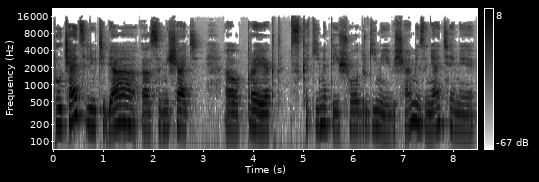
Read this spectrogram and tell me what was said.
Получается ли у тебя э, совмещать э, проект с какими-то еще другими вещами, занятиями?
